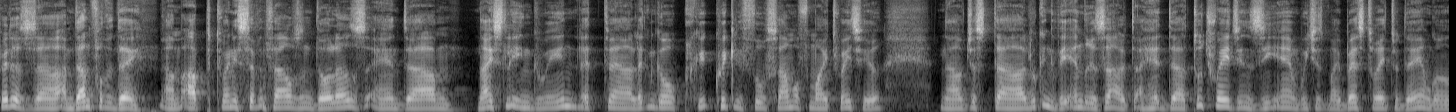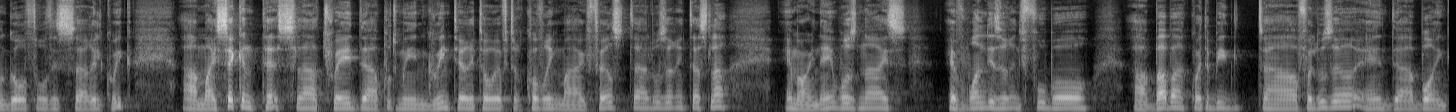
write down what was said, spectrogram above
Traders, uh, I'm done for the day. I'm up $27,000 and um, nicely in green. Let, uh, let me go quickly through some of my trades here. Now, just uh, looking at the end result, I had uh, two trades in ZM, which is my best trade today. I'm going to go through this uh, real quick. Uh, my second Tesla trade uh, put me in green territory after covering my first uh, loser in Tesla. mRNA was nice. F1 loser in Fubo. Uh, Baba, quite a bit uh, of a loser, and uh, Boeing.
